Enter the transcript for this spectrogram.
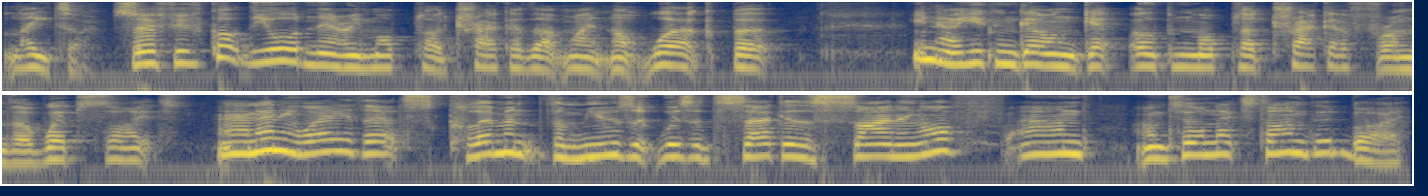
later. So if you've got the ordinary Modplug Tracker that might not work, but you know, you can go and get Open Modplug Tracker from the website. And anyway, that's Clement the Music Wizard Sagas signing off, and until next time, goodbye.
